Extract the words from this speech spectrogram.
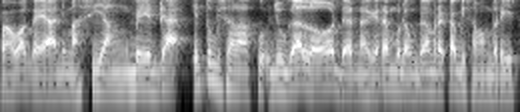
bahwa gaya animasi yang beda itu bisa laku juga loh dan akhirnya mudah-mudahan mereka bisa memberi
